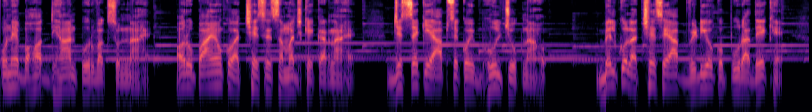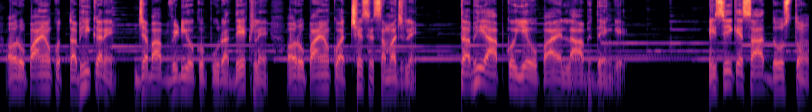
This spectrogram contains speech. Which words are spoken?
उन्हें बहुत ध्यान पूर्वक सुनना है और उपायों को अच्छे से समझ के करना है, जिससे कि आपसे कोई भूल चूक ना हो। बिल्कुल अच्छे से आप वीडियो को पूरा देखें और उपायों को तभी करें जब आप वीडियो को पूरा देख लें और उपायों को अच्छे से समझ लें। तभी आपको ये उपाय लाभ देंगे। इसी के साथ दोस्तों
